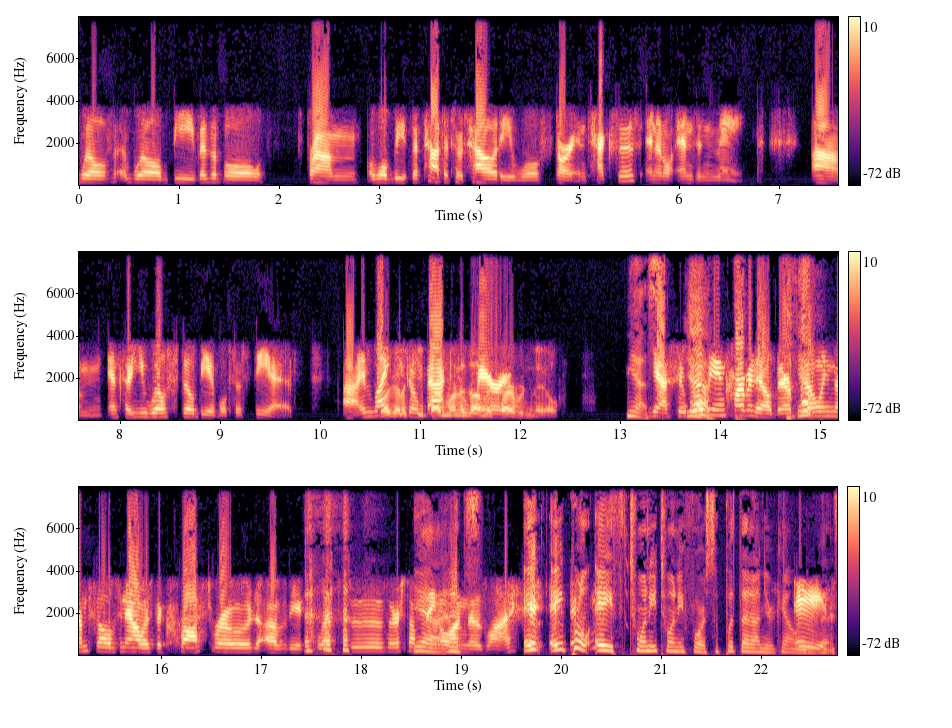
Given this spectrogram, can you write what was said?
will will be visible from will be the path of totality will start in Texas and it'll end in Maine. Um, and so you will still be able to see it. Uh, I'd like I got to go keep back on running to down where. to Carbondale. Yes. Yes, it Yeah. will be in Carbondale. They're Yeah. billing themselves now as the crossroad of the eclipses or something Yeah, along those lines. A- April 8th, 2024. So put that on your calendar, Eight.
